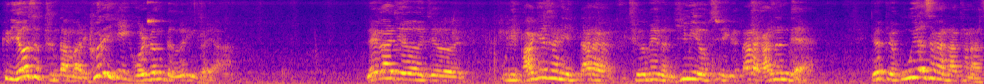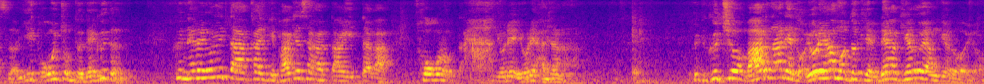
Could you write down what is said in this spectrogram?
근데 여기서 튼단 말이야. 그래 이게 골병덩어리인 거야. 내가 저 저 우리 박 여사님 따라 처음에는 힘이 없으니까 따라갔는데 옆에 우 여사가 나타났어. 이 돈이 좀더 되거든. 그 내가 요리 딱 아까 이렇게 박 여사가 딱 있다가 속으로 딱 요래 요래 하잖아. 그- 그쵸? 말은 안 해도 요래 하면 어떻게 해요? 내가 괴로워요 안 괴로워요?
